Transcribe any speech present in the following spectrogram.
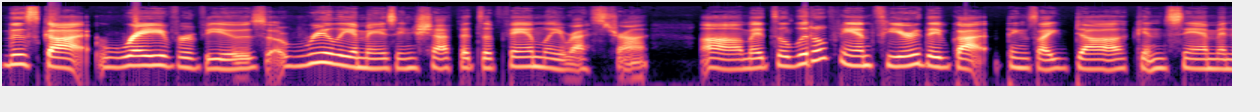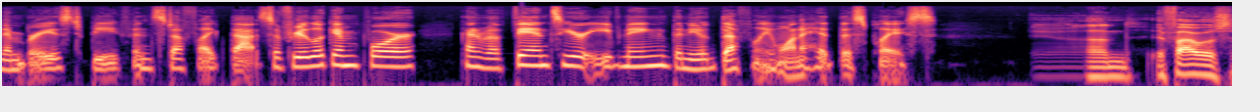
This got rave reviews. A really amazing chef. It's a family restaurant. Um, it's a little fancier. They've got things like duck and salmon and braised beef and stuff like that. So if you're looking for kind of a fancier evening, then you'll definitely want to hit this place. And if I was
